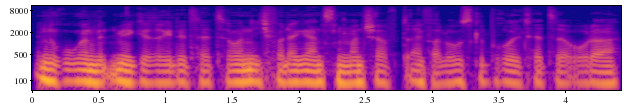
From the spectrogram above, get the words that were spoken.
in Ruhe mit mir geredet hätte und nicht vor der ganzen Mannschaft einfach losgebrüllt hätte oder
